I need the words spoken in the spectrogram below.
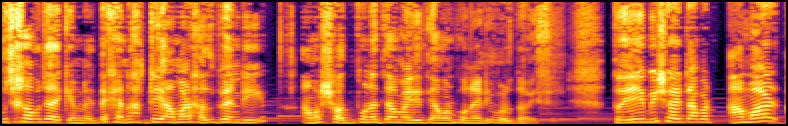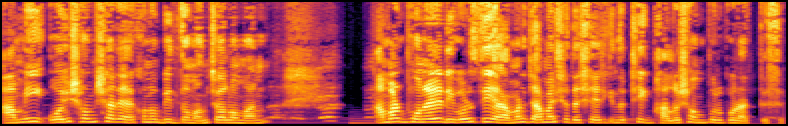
বুঝাবো যায় কেমনে? দেখেন, আপনি আমার হাজবেন্ডই আমার সৎ বোনের জামাই দিয়ে আমার বোনের ডিভোর্স দেওয়া হয়েছে। তো এই বিষয়টা আবার আমার, আমি ওই সংসারে এখনও বিদ্যমান, চলমান। আমার বোনের ডিভোর্স দিয়ে আমার জামাইয়ের সাথে সে কিন্তু ঠিক ভালো সম্পর্ক রাখতেছে।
